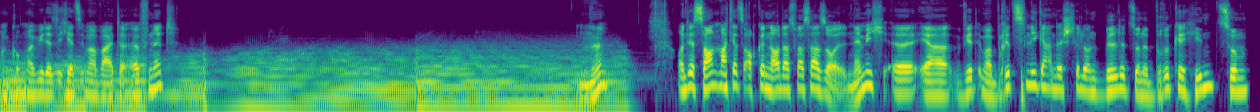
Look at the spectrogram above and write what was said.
Und guck mal, wie der sich jetzt immer weiter öffnet. Ne? Und der Sound macht jetzt auch genau das, was er soll. Nämlich, äh, er wird immer britzeliger an der Stelle und bildet so eine Brücke hin zum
